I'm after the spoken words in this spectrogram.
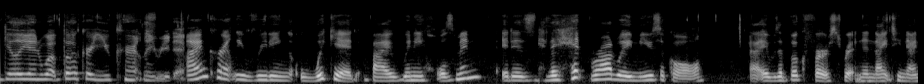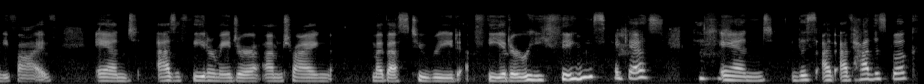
Gillian, what book are you currently reading? I'm currently reading Wicked by Winnie Holzman. It is the hit Broadway musical. Uh, it was a book first written in 1995, and as a theater major, I'm trying my best to read theatery things, I guess. and this, I've I've had this book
